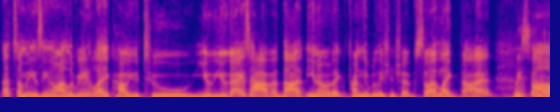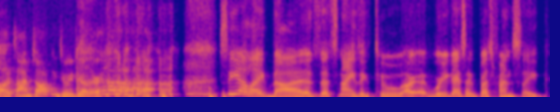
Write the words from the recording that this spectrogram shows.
That's amazing. You know, I really like how you two you you guys have that, you know, like friendly relationship. So I like that. We spend um, a lot of um, time talking to each other. See, I like that. That's that's nice. Like two are, were you guys like best friends like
